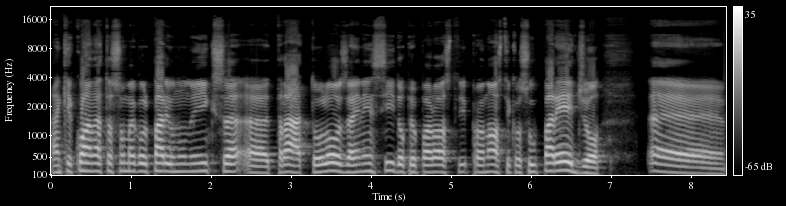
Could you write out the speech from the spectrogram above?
Anche qua è andato a somma gol pari un 1x eh, tra Tolosa e Nensi, doppio pronostico sul pareggio. Eh,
